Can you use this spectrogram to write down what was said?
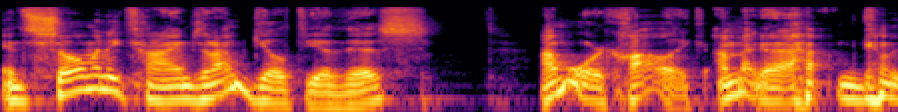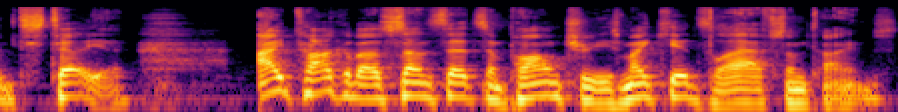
And so many times, and I'm guilty of this, I'm a workaholic. I'm not gonna I'm gonna tell you. I talk about sunsets and palm trees. My kids laugh sometimes.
